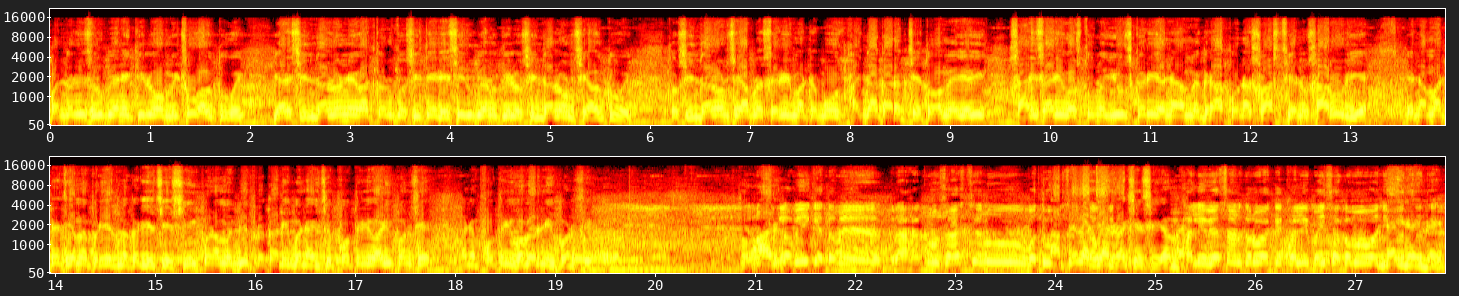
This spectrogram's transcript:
પંદર વીસ રૂપિયાની કિલો મીઠું આવતું હોય. જ્યારે સિંધાલુણની વાત કરું તો સિત્તેર એંસી રૂપિયાનું કિલો સિંધાલુણ છે આવતું હોય. તો સિંધાલુણ છે આપણા શરીર માટે બહુ ફાયદાકારક છે. તો અમે એવી સારી સારી વસ્તુનો યુઝ કરી અને અમે ગ્રાહકોના સ્વાસ્થ્યનું સારું રહે એના માટેથી અમે પ્રયત્ન કરીએ છીએ. સિંગ પણ અમે બે પ્રકારની બનાવી છે. ફોતરીવાળી પણ છે અને ફોતરી વગરની પણ છે. તો મતલબ એ કે તમે ગ્રાહકનું સ્વાસ્થ્યનું વધુ પહેલા ધ્યાન રાખીએ છીએ અમે. ખાલી વેચાણ કરવા કે ખાલી પૈસા કમાવા નહીં નહીં નહીં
